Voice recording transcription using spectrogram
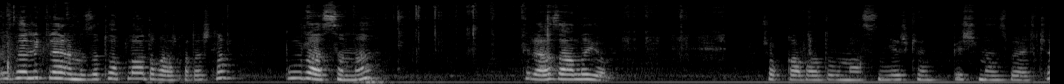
Özelliklerimizi topladık arkadaşlar. Burasını biraz alıyorum. Çok kaba durmasın yerken pişmez belki.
